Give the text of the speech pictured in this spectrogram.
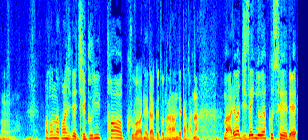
うん。まあ、そんな感じでジブリパークはね、だけど並んでたかな。まあ、あれは事前予約制で、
